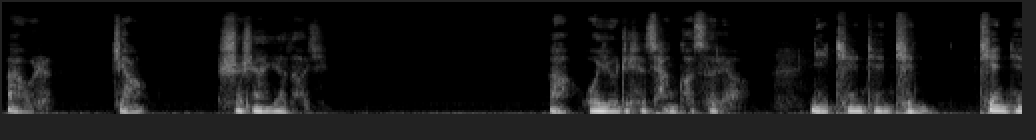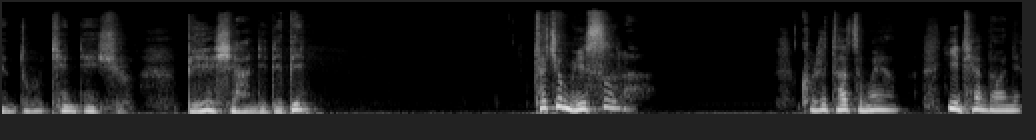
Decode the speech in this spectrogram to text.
啊，我说讲《十善业道经》，啊，我有这些参考资料，你天天听，天天读，天天学，别想你的病，他就没事了。可是他怎么样？一天到晚，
